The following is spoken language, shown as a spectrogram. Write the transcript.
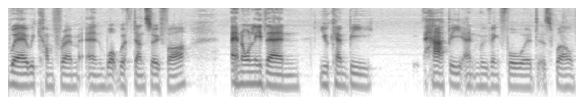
where we come from and what we've done so far. And only then you can be happy and moving forward as well.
